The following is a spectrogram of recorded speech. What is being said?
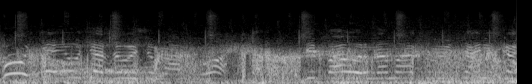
Фу, я не удерживаю Deep Power на максимуме тянет как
